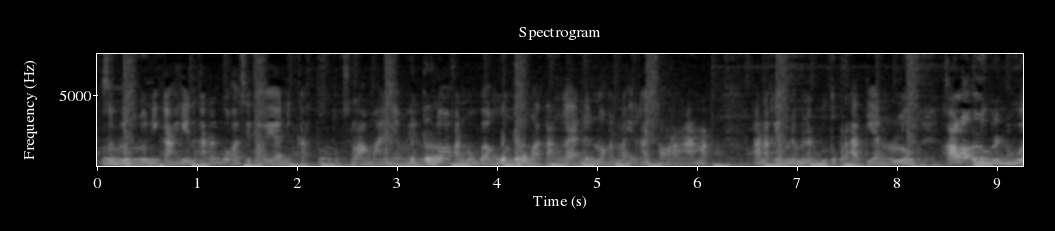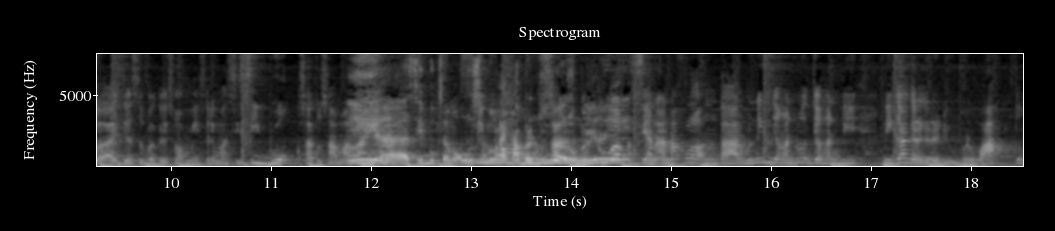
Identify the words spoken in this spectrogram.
sebelum lo nikahin karena gue kasih tahu ya nikah tuh untuk selamanya men Betul. lo akan membangun Betul. rumah tangga dan lo akan melahirkan seorang anak anak yang benar-benar butuh perhatian lo kalau lo berdua aja sebagai suami istri masih sibuk satu sama lain Iya, sibuk sama urusan sibuk mereka sama berdua urusan lo sendiri. berdua kesian anak lo entar mending jangan dulu jangan di nikah gara-gara diuber waktu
